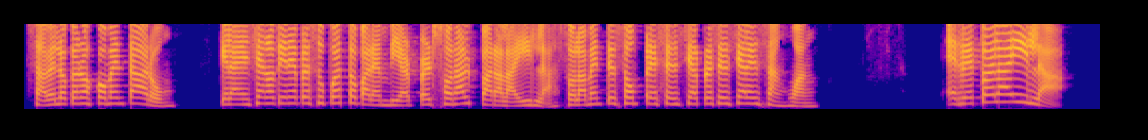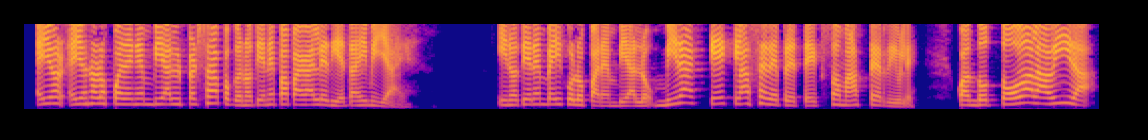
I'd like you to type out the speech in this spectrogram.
¿Sabes lo que nos comentaron? Que la agencia no tiene presupuesto para enviar personal para la isla. Solamente son presencial, presencial en San Juan. El resto de la isla, ellos, ellos no los pueden enviar el personal porque no tiene para pagarle dietas y millajes y no tienen vehículos para enviarlo. Mira qué clase de pretexto más terrible. Cuando toda la vida,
